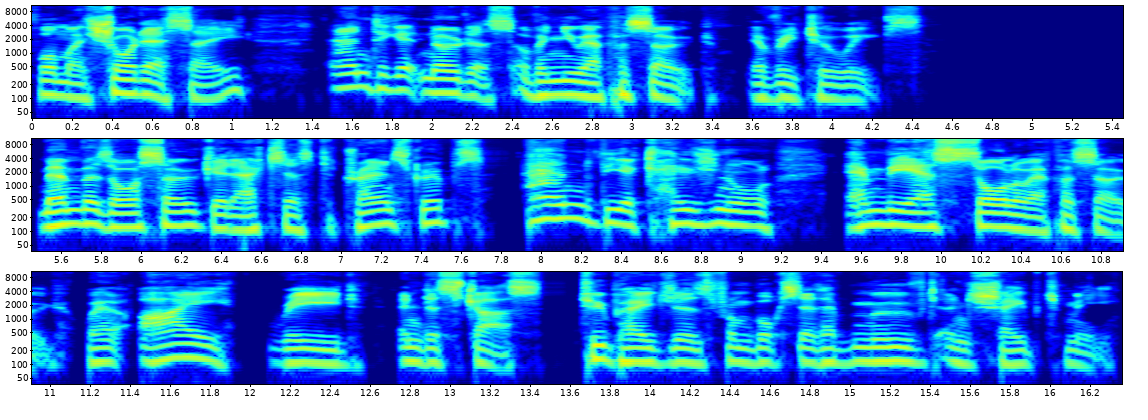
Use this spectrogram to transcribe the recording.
for my short essay and to get notice of a new episode every two weeks. Members also get access to transcripts and the occasional MBS solo episode where I read and discuss two pages from books that have moved and shaped me.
